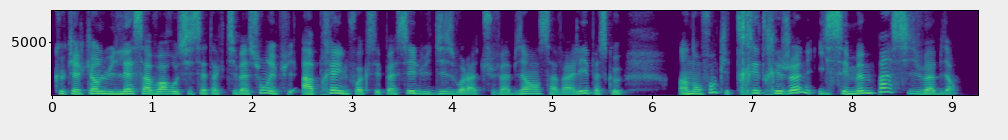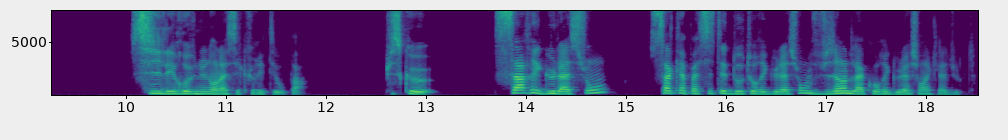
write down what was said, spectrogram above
que quelqu'un lui laisse avoir aussi cette activation, et puis après, une fois que c'est passé, lui dise voilà, tu vas bien, ça va aller, parce que un enfant qui est très très jeune, il sait même pas s'il va bien, s'il est revenu dans la sécurité ou pas. Puisque sa régulation, sa capacité d'autorégulation vient de la co-régulation avec l'adulte.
